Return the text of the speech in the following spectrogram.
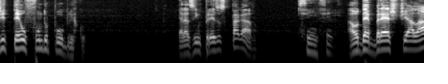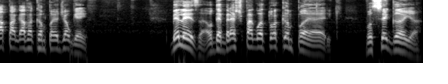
de ter o fundo público? Eram as empresas que pagavam. Sim, sim. A Odebrecht ia lá, pagava a campanha de alguém. Beleza, a Odebrecht pagou a tua campanha, Eric. Você ganha.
